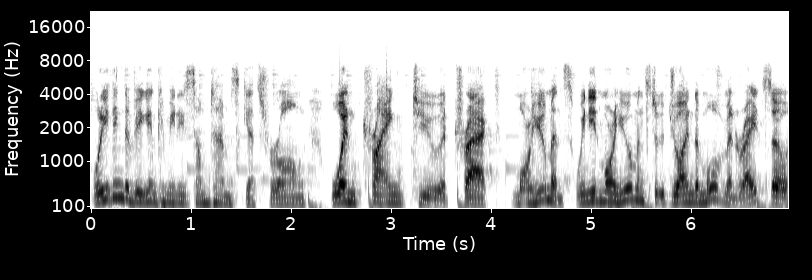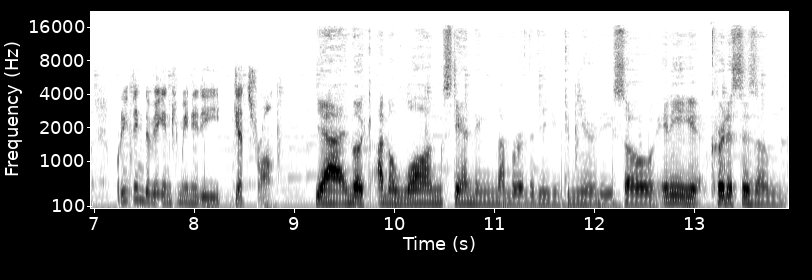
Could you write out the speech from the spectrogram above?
What do you think the vegan community sometimes gets wrong when trying to attract more humans? We need more humans to join the movement, right? So, what do you think the vegan community gets wrong? Yeah, and look, I'm a long-standing member of the vegan community, so any criticism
